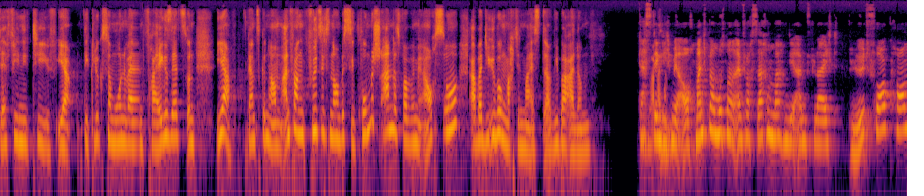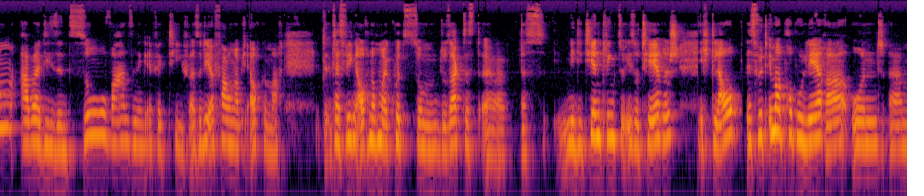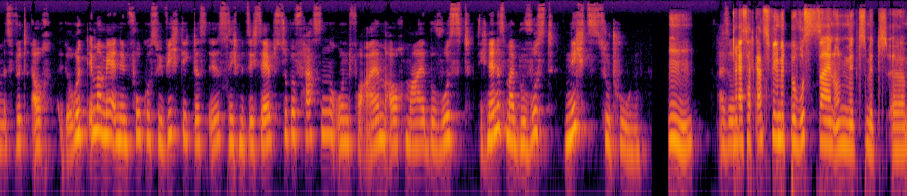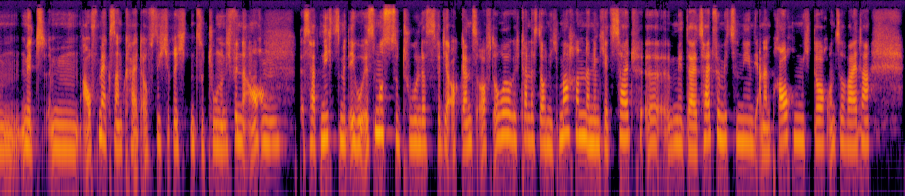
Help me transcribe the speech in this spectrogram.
Definitiv, ja. Die Glückshormone werden freigesetzt und ja, ganz genau. Am Anfang fühlt es sich noch ein bisschen komisch an, das war bei mir auch so, aber die Übung macht den Meister, wie bei allem. Das denke ich mir auch. Manchmal muss man einfach Sachen machen, die einem vielleicht blöd vorkommen, aber die sind so wahnsinnig effektiv. Also die Erfahrung habe ich auch gemacht deswegen auch noch mal kurz zum, du sagtest, äh, das Meditieren klingt so esoterisch. Ich glaube, es wird immer populärer und ähm, es wird auch rückt immer mehr in den Fokus, wie wichtig das ist, sich mit sich selbst zu befassen und vor allem auch mal bewusst, ich nenne es mal bewusst, nichts zu tun. Mhm. Also ja, es hat ganz viel mit Bewusstsein und mit, mit, ähm, mit ähm, Aufmerksamkeit auf sich richten zu tun. Und ich finde auch, mhm. das hat nichts mit Egoismus zu tun. Das wird ja auch ganz oft, oh, ich kann das doch nicht machen, dann nehme ich jetzt Zeit, äh, mir da Zeit für mich zu nehmen, die anderen brauchen mich doch und so weiter.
